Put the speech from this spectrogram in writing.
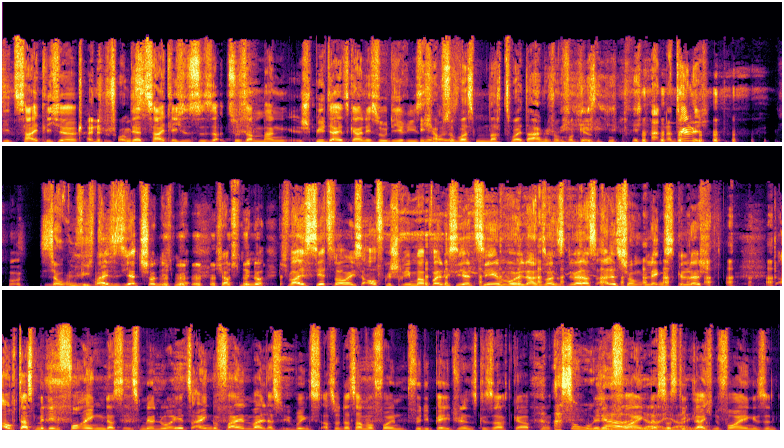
die zeitliche, Keine Chance. der zeitliche Zus- Zusammenhang spielt da jetzt gar nicht so die Riesenrolle. Ich habe sowas nach zwei Tagen schon vergessen. Ja, natürlich. Ist ja unwichtig. Ich weiß es jetzt schon nicht mehr. Ich hab's mir nur, ich weiß es jetzt noch, weil ich es aufgeschrieben habe, weil ich sie erzählen wollte. Ansonsten wäre das alles schon längst gelöscht. Auch das mit den Vorhängen, das ist mir nur jetzt eingefallen, weil das übrigens, ach so, das haben wir vorhin für die Patreons gesagt gehabt. Ne? Ach so, mit ja, den Vorhängen, ja, dass das ja, die gleichen Vorhänge sind.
